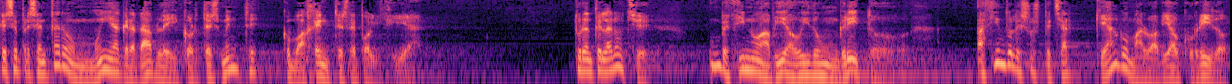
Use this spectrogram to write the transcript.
que se presentaron muy agradable y cortésmente como agentes de policía. Durante la noche, un vecino había oído un grito, haciéndole sospechar que algo malo había ocurrido,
